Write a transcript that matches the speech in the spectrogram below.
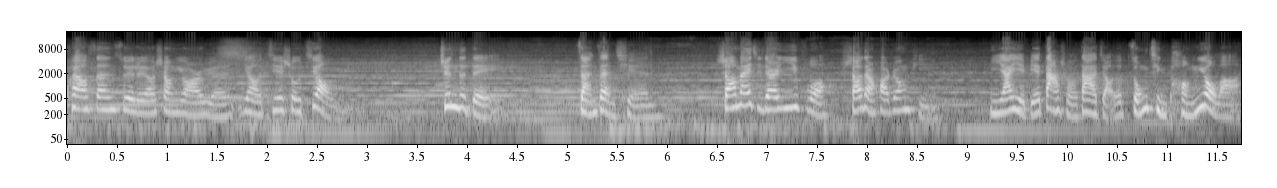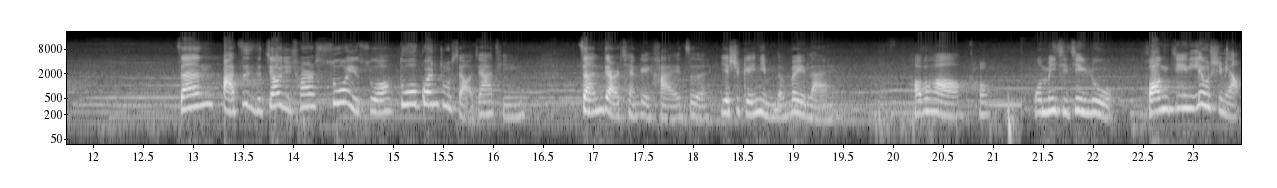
快要三岁了，要上幼儿园，要接受教育，真的得攒攒钱，少买几件衣服，少点化妆品，你呀也别大手大脚的总请朋友了，咱把自己的交际圈缩一缩，多关注小家庭，攒点钱给孩子，也是给你们的未来，好不好？好，我们一起进入黄金六十秒。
